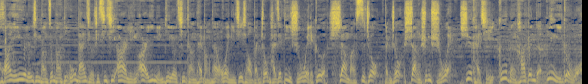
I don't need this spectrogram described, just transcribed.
华语音乐流行榜总榜第五百九十七期，二零二一年第六期港台榜单，为你揭晓本周排在第十位的歌。上榜四周，本周上升十位。薛凯琪《哥本哈根的另一个我》。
